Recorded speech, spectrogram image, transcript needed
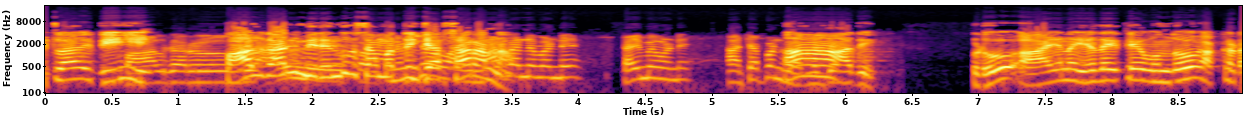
ఇట్లా ఇది పాల్ గారు పాల్ గారిని మీరు ఎందుకు సమర్థించారు సార్ అన్న? టైం ఇవ్వండి. ఆ చెప్పండి ఆ, సార్, మీరు చెప్పండి. అది. ఇప్పుడు ఆయన ఏదైతే ఉందో అక్కడ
